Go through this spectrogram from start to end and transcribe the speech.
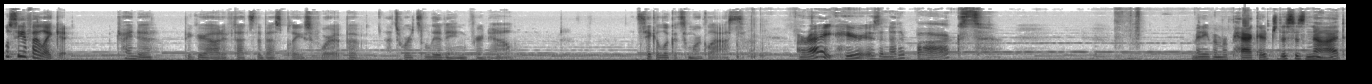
we'll see if I like it. I'm trying to figure out if that's the best place for it, but that's where it's living for now. Let's take a look at some more glass. All right, here is another box. Many of them are packaged. This is not.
